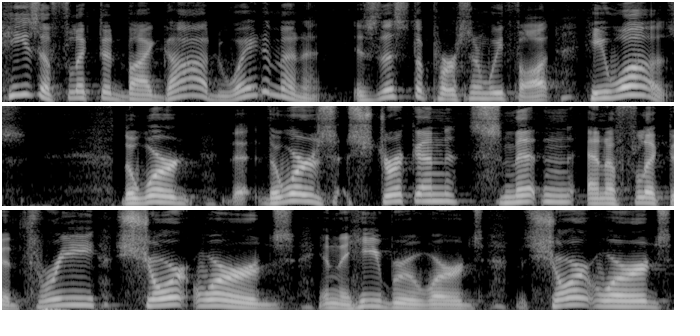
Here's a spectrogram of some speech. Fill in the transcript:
He's afflicted by God. Wait a minute. Is this the person we thought he was? The word the words stricken, smitten, and afflicted. Three short words in the Hebrew words, short words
